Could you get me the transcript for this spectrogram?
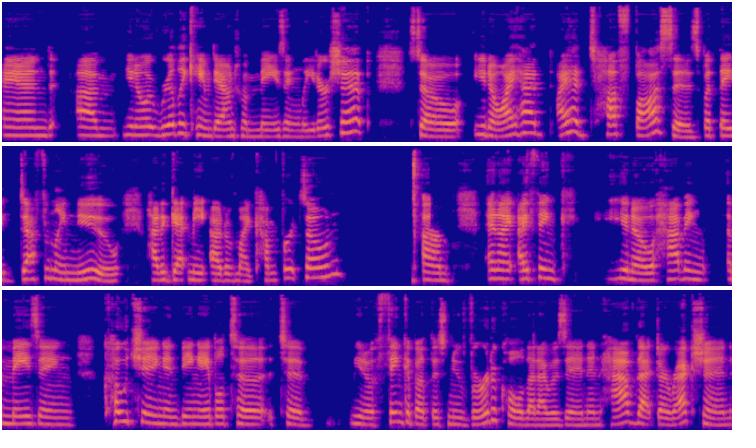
and um, you know, it really came down to amazing leadership. So, you know, I had I had tough bosses, but they definitely knew how to get me out of my comfort zone. Um, and I, I think, you know, having amazing coaching and being able to to you know think about this new vertical that I was in and have that direction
